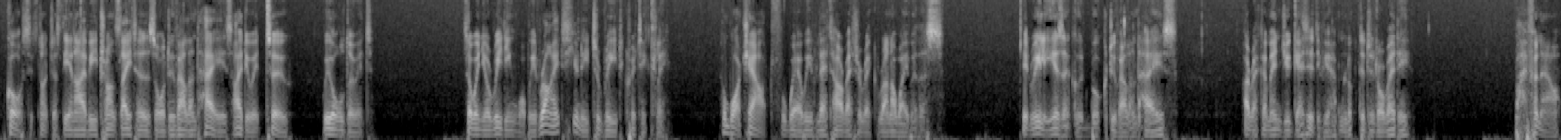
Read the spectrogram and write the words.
Of course, it's not just the NIV translators or Duvall and Hays. I do it too. We all do it. So when you're reading what we write, you need to read critically and watch out for where we've let our rhetoric run away with us. It really is a good book, Duvall and Hays. I recommend you get it if you haven't looked at it already. Bye for now.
